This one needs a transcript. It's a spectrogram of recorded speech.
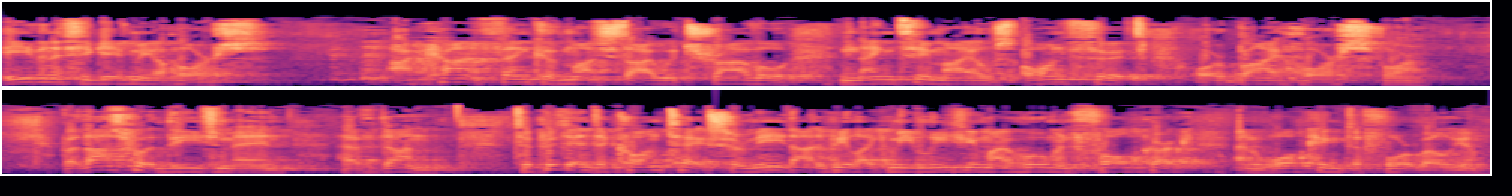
Even if you gave me a horse. I can't think of much that I would travel 90 miles on foot or by horse for. But that's what these men have done. To put it into context for me, that would be like me leaving my home in Falkirk and walking to Fort William.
